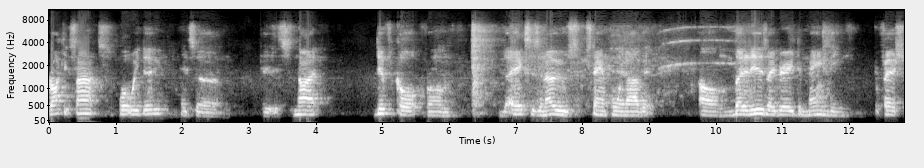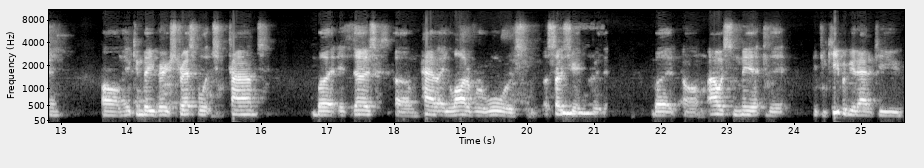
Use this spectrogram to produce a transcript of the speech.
rocket science what we do. It's uh, it's not difficult from the X's and O's standpoint of it, um, but it is a very demanding profession. Um, it can be very stressful at times, but it does um, have a lot of rewards associated with it. But um, I would submit that if you keep a good attitude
